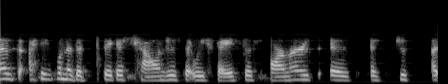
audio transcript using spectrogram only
of the, I think one of the biggest challenges that we face as farmers is is just a,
